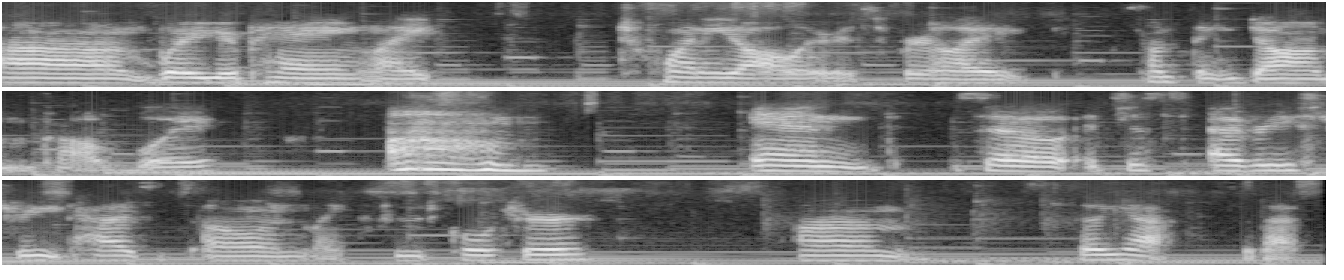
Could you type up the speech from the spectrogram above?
um, where you're paying like twenty dollars for like something dumb, probably. Um, and so it's just every street has its own like food culture. Um, so yeah, so that's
